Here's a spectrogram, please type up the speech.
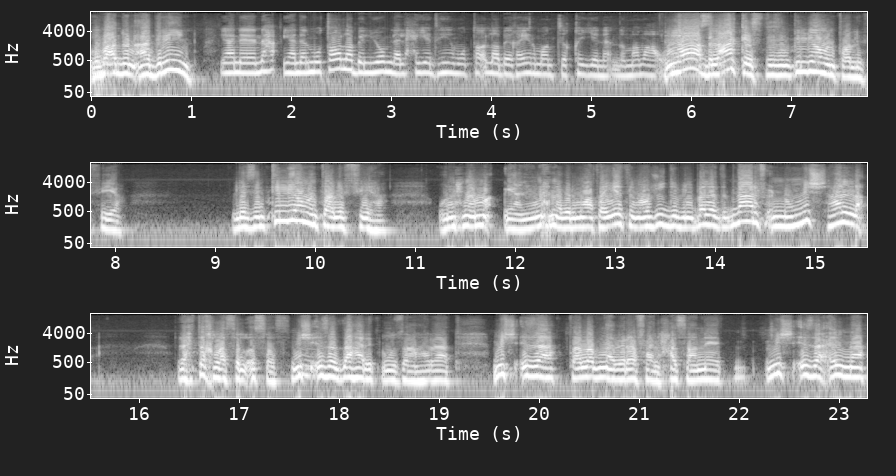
يعني وبعدهم قادرين. يعني نح يعني المطالبة اليوم للحياد هي مطالبة غير منطقية لأنه ما معقول. لا بالعكس لازم كل يوم نطالب فيها. لازم كل يوم نطالب فيها. ونحن يعني نحن بالمعطيات الموجودة بالبلد بنعرف إنه مش هلأ رح تخلص القصص. مش إذا ظهرت مظاهرات مش إذا طلبنا برفع الحصانات مش إذا قلنا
